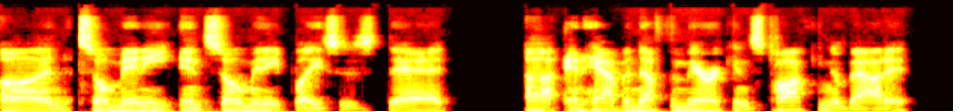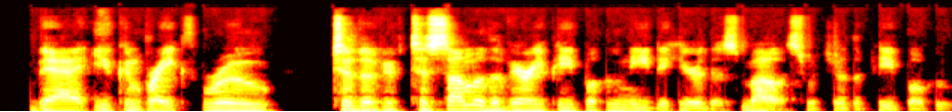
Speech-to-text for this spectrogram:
on so many in so many places that uh, and have enough Americans talking about it that you can break through to the to some of the very people who need to hear this most, which are the people who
